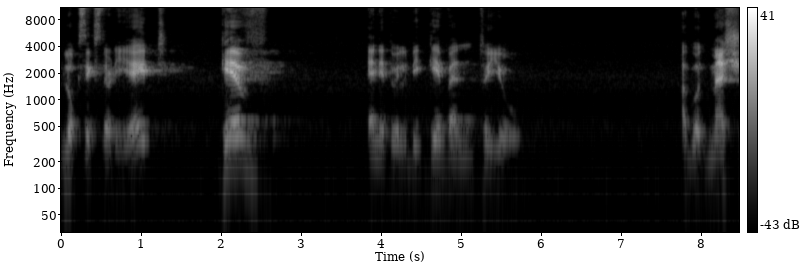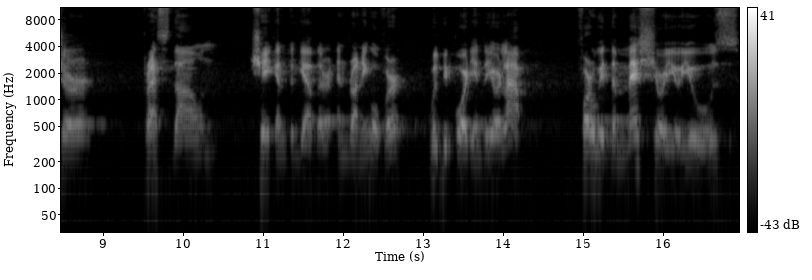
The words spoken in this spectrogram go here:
Luke 6.38, Give, and it will be given to you. A good measure, pressed down, shaken together, and running over, will be poured into your lap. For with the measure you use,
